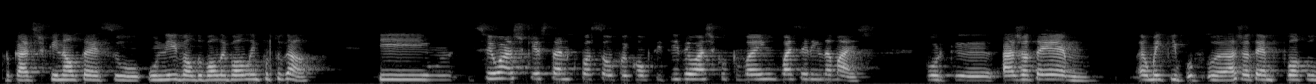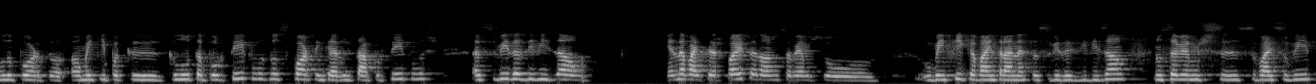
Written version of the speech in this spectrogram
porque acho que enaltece o, o nível do voleibol em Portugal. E se eu acho que este ano que passou foi competitivo, eu acho que o que vem vai ser ainda mais, porque a JTM é uma equipa, a JTM Futebol Clube do Porto é uma equipa que, que, luta por títulos, o Sporting quer lutar por títulos, a subida de divisão ainda vai ser feita, nós não sabemos o, o Benfica vai entrar nessa subida de divisão, não sabemos se, se vai subir,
